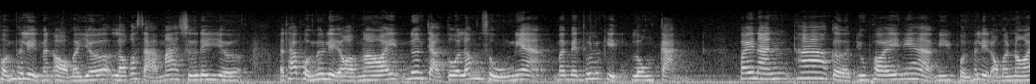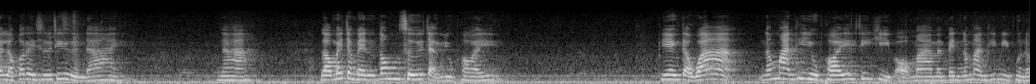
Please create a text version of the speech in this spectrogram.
ผลผลิตมันออกมาเยอะ เราก็สามารถซื้อได้เยอะ แต่ถ้าผลผลิตออกน้อย เนื่องจากตัวล่ำสูงเนี่ยมันเป็นธุรกิจลงกันเพราะฉะนั้นถ้าเกิดยูพอยต์เนี่ยมีผลผลิตออกมาน้อย เราก็ไปซื้อที่อื่นได้นะคะเราไม่จำเป็นต้องซื้อจากยูพอยเพียงแต่ว่าน้ำมันที่ยูพอยที่ขีบออกมา มันเป็นน้ำมันที่มีคุณ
